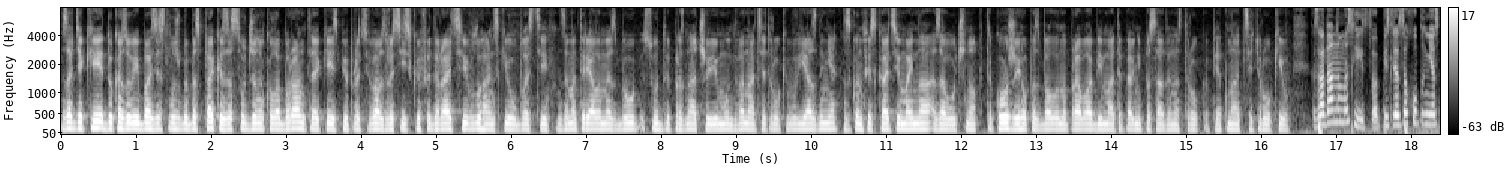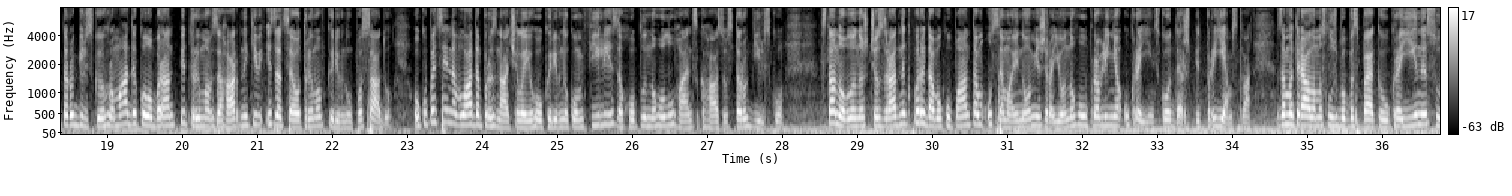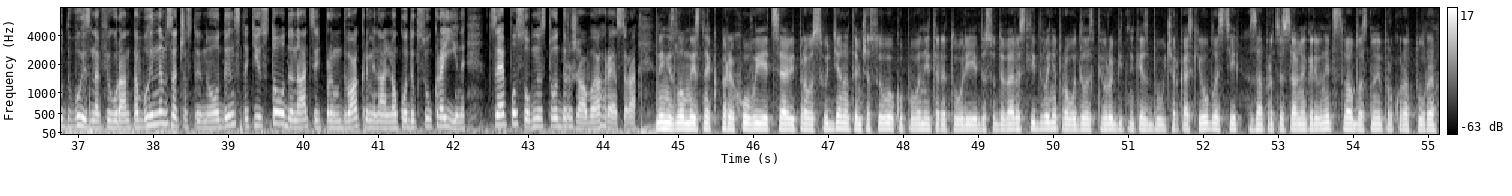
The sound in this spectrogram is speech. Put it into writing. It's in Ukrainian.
Завдяки доказовій базі Служби безпеки засуджено колаборанта, який співпрацював з Російською Федерацією в Луганській області. За матеріалами СБУ суд призначив йому 12 років ув'язнення з конфіскацією майна заочно. Також його позбавлено права обіймати певні посади на строк 15 років. За даними слідства, після захоплення Старобільської громади колаборант підтримав загарбників і за це отримав керівну посаду. Окупаційна влада призначила його керівником філії захопленого Луганськ-газу в Старобільську. Встановлено, що зрадник передав окупантам усе майно міжрайонного управління українського держпідприємства. За матеріалами Служби безпеки України суд визнав фігуранта винним за частиною 1 статті 111 прим. 2 Кримінального кодексу України. Це пособництво держави-агресора. Нині зловмисник переховується від правосуддя на тимчасово окупованій території. Досудове розслідування проводили співробітники СБУ Черкаської області за процесуальне керівництво обласної прокуратури.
